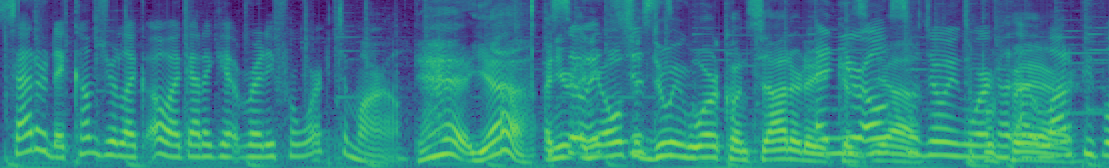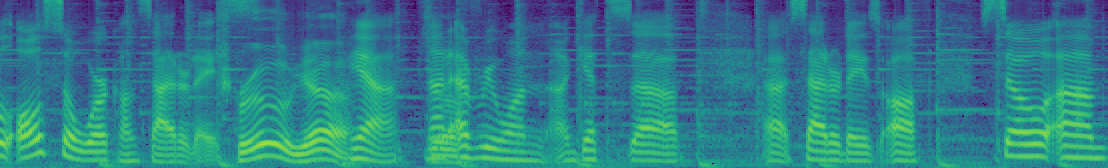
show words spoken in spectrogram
Saturday comes, you're like, oh, I got to get ready for work tomorrow. yeah, yeah. And you're, So and you're also just- doing work on Saturday. And you're also yeah, doing work. On, a lot of people also work on Saturdays. True, yeah. Yeah, not So- everyone uh, gets uh, uh, Saturdays off. So um,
